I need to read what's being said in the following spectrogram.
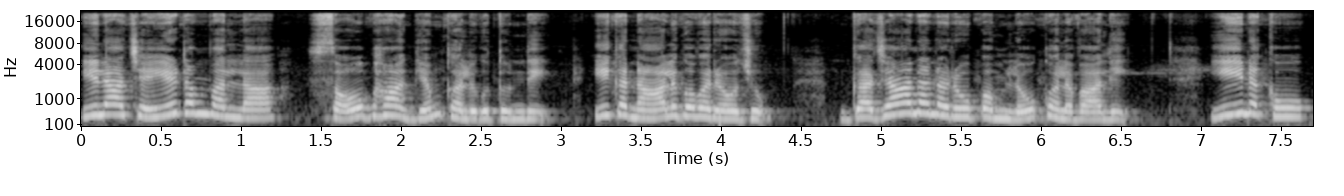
ఇలా చేయటం వల్ల సౌభాగ్యం కలుగుతుంది. ఇక నాలుగవ రోజు గజానన రూపంలో కొలవాలి. ఈయనకు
